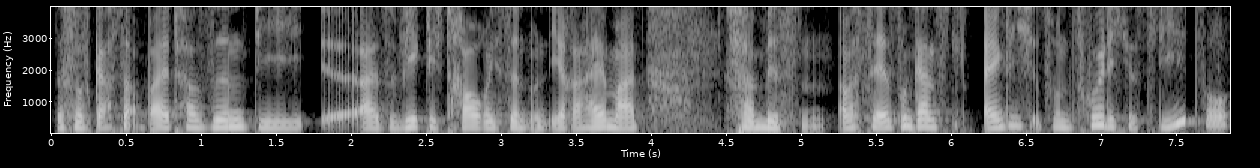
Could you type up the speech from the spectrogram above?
dass das Gastarbeiter sind, die äh, also wirklich traurig sind und ihre Heimat vermissen. Aber es ist ja so ein ganz, eigentlich so ein fröhliches Lied, so.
